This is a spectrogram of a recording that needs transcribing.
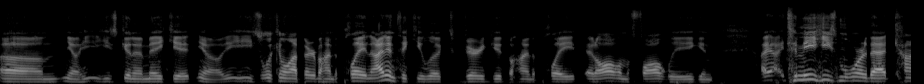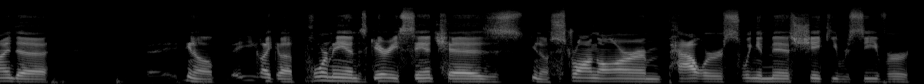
um, you know, he, he's going to make it, you know, he's looking a lot better behind the plate. And I didn't think he looked very good behind the plate at all in the fall league. And I, I, to me, he's more of that kind of, you know, like a poor man's Gary Sanchez, you know, strong arm, power, swing and miss, shaky receiver,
